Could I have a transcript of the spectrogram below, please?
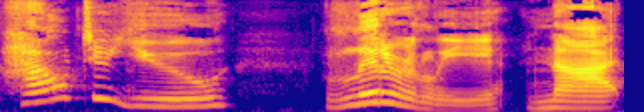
How do you literally not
